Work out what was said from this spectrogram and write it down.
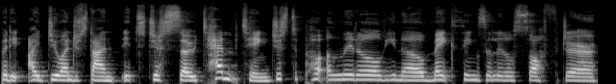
but it, I do understand it's just so tempting just to put a little, you know, make things a little softer,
